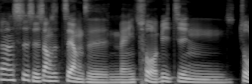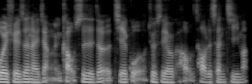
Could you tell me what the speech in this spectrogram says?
当然事实上是这样子，没错。毕竟作为学生来讲，考试的结果就是有个好好的成绩嘛。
